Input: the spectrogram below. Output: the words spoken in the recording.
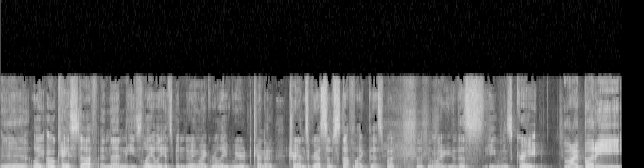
eh, like okay stuff and then he's lately has been doing like really weird kind of transgressive stuff like this but I'm like this he was great. My buddy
